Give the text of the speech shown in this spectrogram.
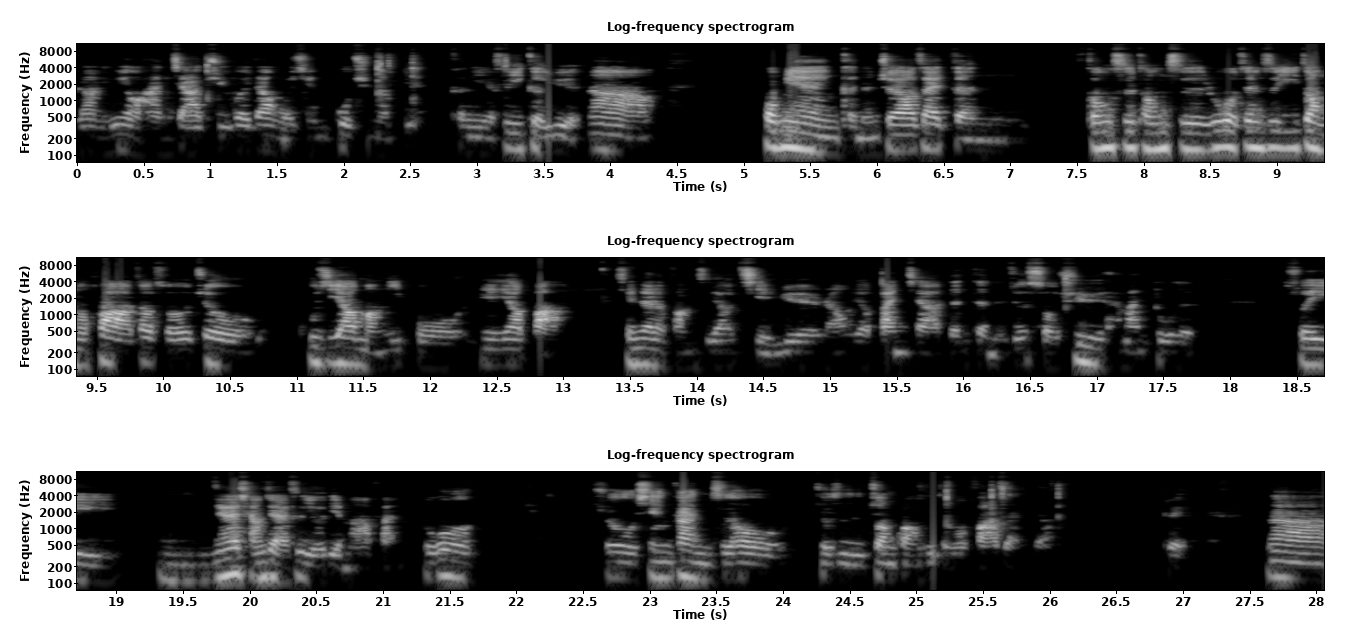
让里面有含家具，会让我先过去那边，可能也是一个月。那后面可能就要再等公司通知，如果真是移动的话，到时候就估计要忙一波，因为要把现在的房子要解约，然后要搬家等等的，就手续还蛮多的。所以，嗯，现在想起来是有点麻烦，不过。就先看之后，就是状况是怎么发展的。对，那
